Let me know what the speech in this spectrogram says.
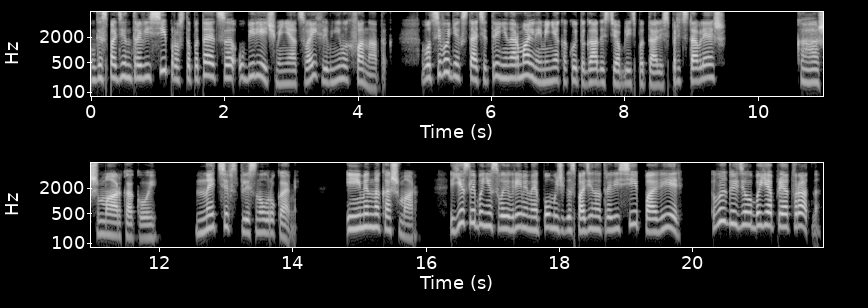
Господин Травеси просто пытается уберечь меня от своих ревнивых фанаток. Вот сегодня, кстати, три ненормальные меня какой-то гадостью облить пытались, представляешь? Кошмар какой! Нетти всплеснул руками. Именно кошмар. Если бы не своевременная помощь господина Травеси, поверь, выглядел бы я приотвратно.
